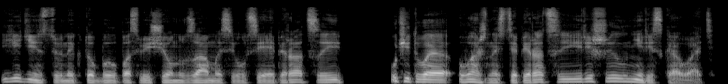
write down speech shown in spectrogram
единственный, кто был посвящен в замысел всей операции, учитывая важность операции, решил не рисковать.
